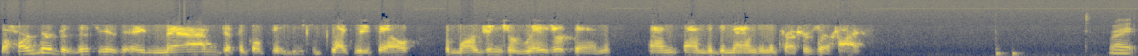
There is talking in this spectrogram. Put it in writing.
The hardware business is a mad difficult business. It's like retail. The margins are razor thin and, and the demands and the pressures are high. Right.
